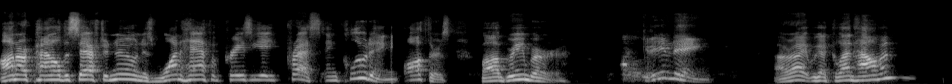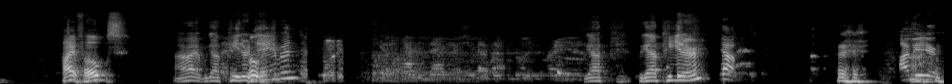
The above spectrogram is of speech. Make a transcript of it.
On our panel this afternoon is one half of Crazy Eight Press, including authors Bob Greenberger. Good evening. All right, we got Glenn Hauman. Hi, folks. All right, we got Peter Hello. David. We got we got Peter. Yeah. I'm here.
